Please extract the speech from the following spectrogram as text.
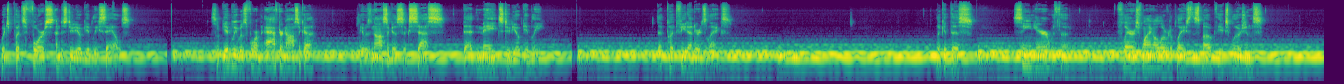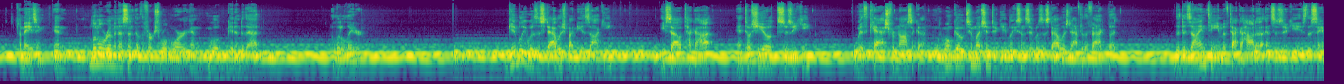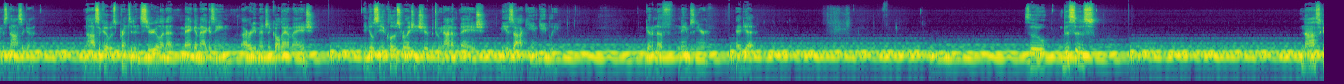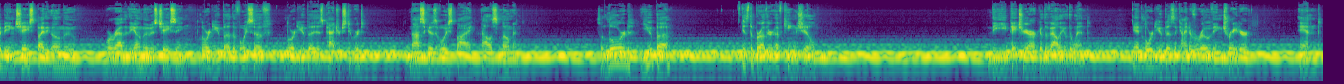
which puts force into Studio Ghibli's sails. So Ghibli was formed after Nausicaa. It was Nausicaa's success that made Studio Ghibli, that put feet under its legs. Look at this scene here with the flares flying all over the place, the smoke, the explosions. Amazing. And little reminiscent of the First World War, and we'll get into that established by Miyazaki, Isao Takahata, and Toshio Suzuki with cash from Nausicaa. We won't go too much into Ghibli since it was established after the fact, but the design team of Takahata and Suzuki is the same as Nausicaa. Nausicaa was printed in serial in a manga magazine I already mentioned called Animage, and you'll see a close relationship between Animage, Miyazaki, and Ghibli. Got enough names in your head yet? So, this is Nausicaa being chased by the Omu, or rather, the Omu is chasing Lord Yupa. The voice of Lord Yupa is Patrick Stewart. Nausicaa is voiced by Alison Lohman. So, Lord Yupa is the brother of King Jil, patriarch of the Valley of the Wind. And Lord Yupa is a kind of roving trader and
